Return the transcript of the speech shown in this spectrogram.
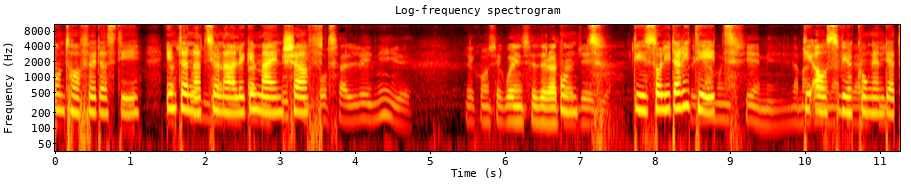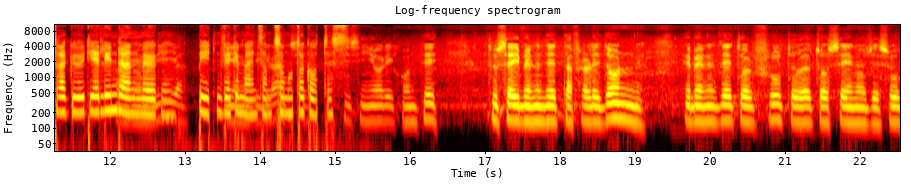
und hoffe, dass die internationale Gemeinschaft und die Solidarität die Auswirkungen der Tragödie lindern mögen. Beten wir gemeinsam zur Mutter Gottes. Tu sei benedetta fra le donne e benedetto il frutto del tuo seno, Gesù.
